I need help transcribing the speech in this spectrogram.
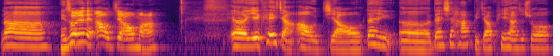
那你说有点傲娇吗？呃，也可以讲傲娇，但呃，但是他比较偏向是说，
